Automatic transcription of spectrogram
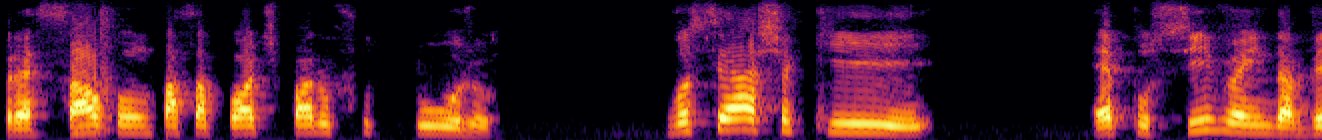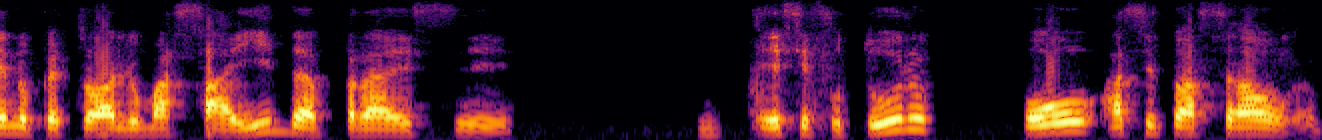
pré-sal, como um passaporte para o futuro. Você acha que é possível ainda ver no petróleo uma saída para esse, esse futuro? Ou a situação.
